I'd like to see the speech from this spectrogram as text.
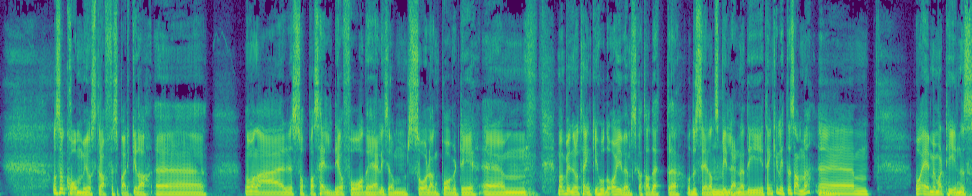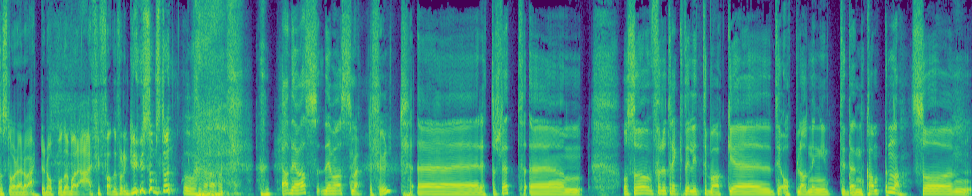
Og så kommer jo straffesparket, da. Uh, når man er såpass heldig å få det liksom så langt på overtid. Um, man begynner å tenke i hodet 'oi, hvem skal ta dette?' Og du ser at spillerne de tenker litt det samme. Um, og Emi Martinez som står der og erter opp, og det er bare Nei, fy fader, for en grusom stund! Ja, det var, det var smertefullt, eh, rett og slett. Um, og så For å trekke det litt tilbake til oppladningen til den kampen, da, så,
